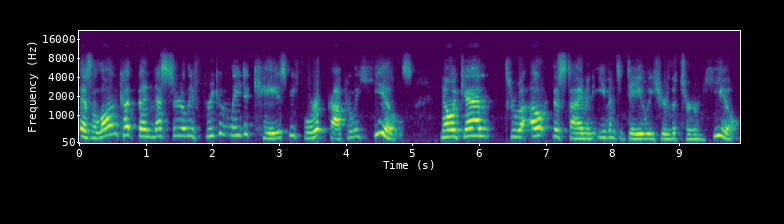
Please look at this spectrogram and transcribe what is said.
as the long cut then necessarily frequently decays before it properly heals. Now, again, throughout this time and even today, we hear the term heal.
